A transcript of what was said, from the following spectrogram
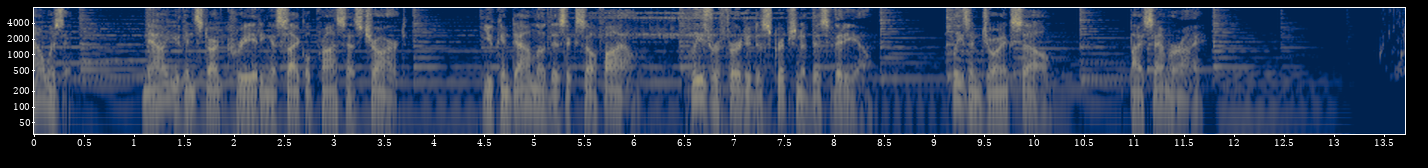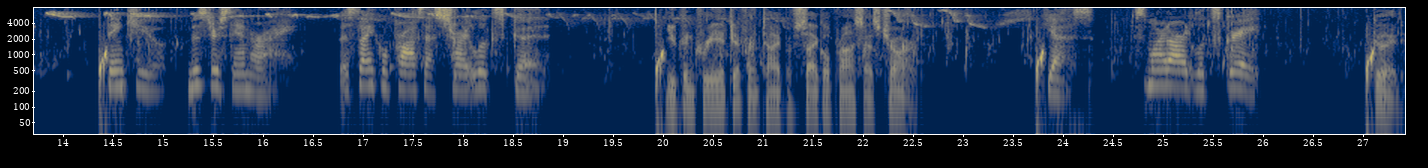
How is it? Now you can start creating a cycle process chart. You can download this Excel file. Please refer to description of this video. Please enjoy Excel. By Samurai. Thank you, Mr. Samurai. The cycle process chart looks good. You can create different type of cycle process chart. Yes. SmartArt looks great. Good.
